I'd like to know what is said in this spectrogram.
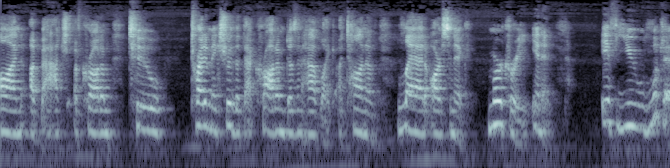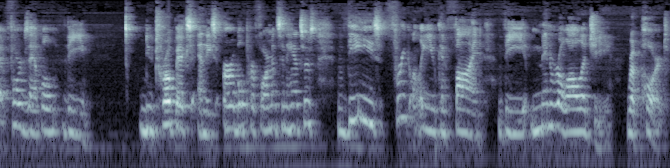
on a batch of kratom to try to make sure that that kratom doesn't have like a ton of lead, arsenic, mercury in it. If you look at, for example, the nootropics and these herbal performance enhancers, these frequently you can find the mineralogy report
